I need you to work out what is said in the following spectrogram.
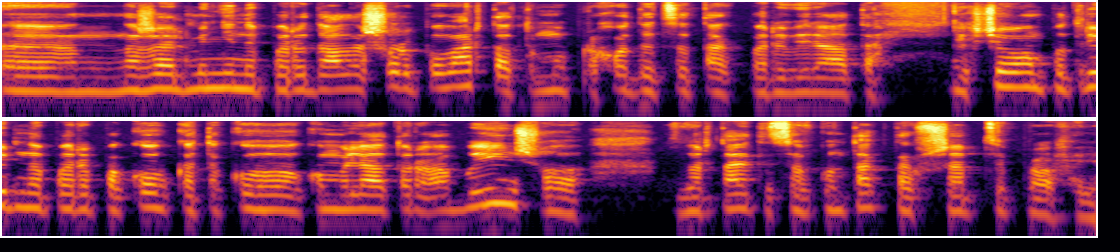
Е, на жаль, мені не передали шуруповерта, тому приходиться так перевіряти. Якщо вам потрібна перепаковка такого акумулятора або іншого, звертайтеся в контактах в шапці профілю.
